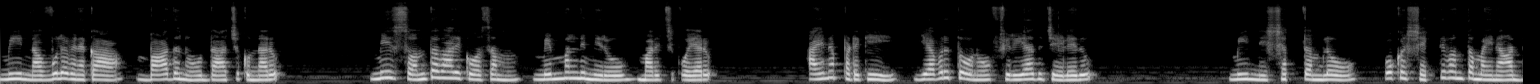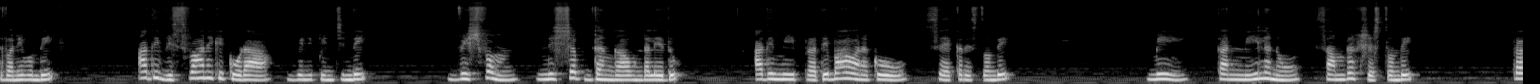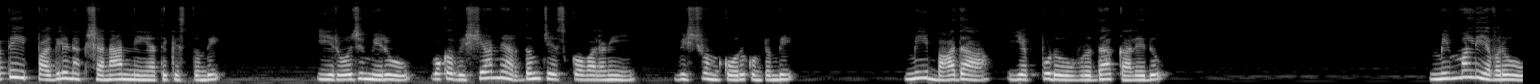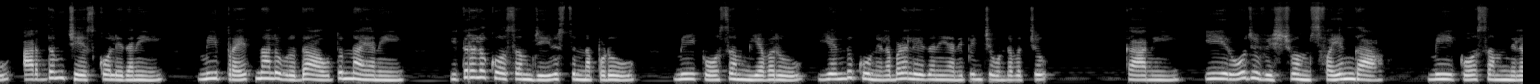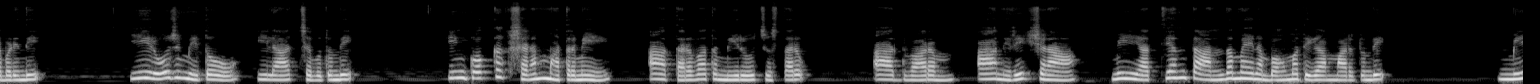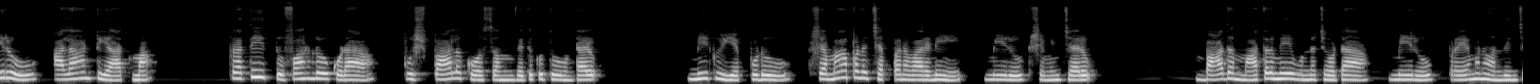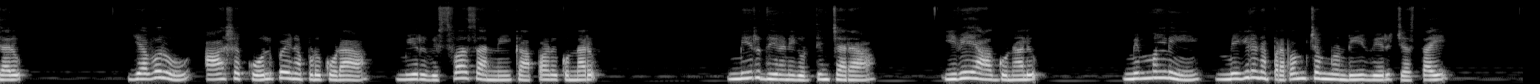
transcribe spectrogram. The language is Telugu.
మీ నవ్వుల వెనక బాధను దాచుకున్నారు. మీ సొంత వారి కోసం మిమ్మల్ని మీరు మరిచిపోయారు. అయినప్పటికీ ఎవరితోనూ ఫిర్యాదు చేయలేదు. మీ నిశ్శబ్దంలో ఒక శక్తివంతమైన ధ్వని ఉంది. అది విశ్వానికి కూడా వినిపించింది. విశ్వం నిశ్శబ్దంగా ఉండలేదు. అది మీ ప్రతిభావనకు సేకరిస్తుంది. మీ కన్నీళ్ళను సంరక్షిస్తుంది. ప్రతి పగిలిన క్షణాన్ని అతికిస్తుంది. ఈరోజు మీరు ఒక విషయాన్ని అర్థం చేసుకోవాలని విశ్వం కోరుకుంటుంది. మీ బాధ ఎప్పుడూ వృధా కాలేదు. మిమ్మల్ని ఎవరూ అర్థం చేసుకోలేదని మీ ప్రయత్నాలు వృధా అవుతున్నాయని ఇతరుల కోసం జీవిస్తున్నప్పుడు మీ కోసం ఎవరు ఎందుకు నిలబడలేదని అనిపించి ఉండవచ్చు. కానీ ఈరోజు విశ్వం స్వయంగా మీ కోసం నిలబడింది. ఈరోజు మీతో ఇలా చెబుతుంది. ఇంకొక క్షణం మాత్రమే ఆ తర్వాత మీరు చూస్తారు. ఆ ద్వారం ఆ నిరీక్షణ మీ అత్యంత అందమైన బహుమతిగా మారుతుంది. మీరు అలాంటి ఆత్మ ప్రతి తుఫానులో కూడా పుష్పాల కోసం వెతుకుతూ ఉంటారు. మీకు ఎప్పుడూ క్షమాపణ చెప్పని వారిని మీరు క్షమించారు. బాధ మాత్రమే ఉన్న చోట మీరు ప్రేమను అందించారు. ఎవరు ఆశ కోల్పోయినప్పుడు కూడా మీరు విశ్వాసాన్ని కాపాడుకున్నారు. మీరు దీనిని గుర్తించారా? ఇవే ఆ గుణాలు. మిమ్మల్ని మిగిలిన ప్రపంచం నుండి వేరు చేస్తాయి.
